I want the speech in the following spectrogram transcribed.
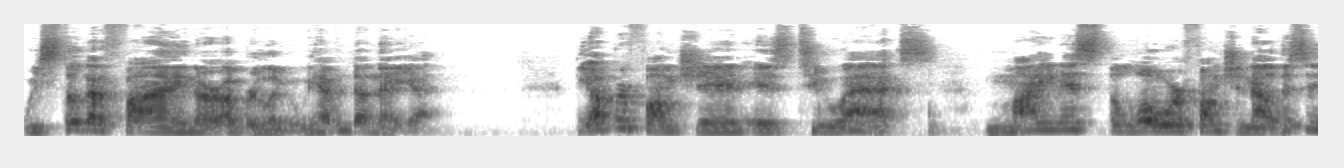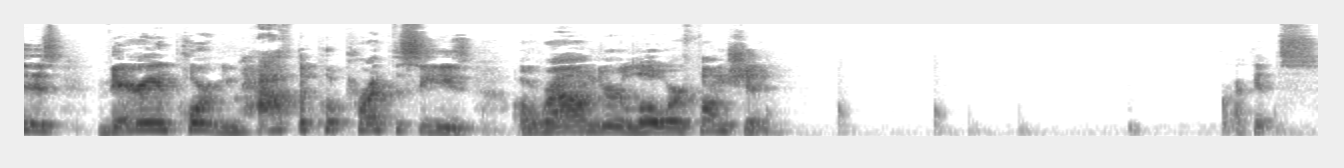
We still got to find our upper limit. We haven't done that yet. The upper function is 2x minus the lower function. Now this is very important. You have to put parentheses around your lower function. Brackets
